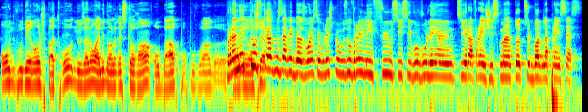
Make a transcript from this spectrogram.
On ne vous dérange pas trop. Nous allons aller dans le restaurant, au bar, pour pouvoir. euh, faire Prenez des tout ce recherches. que vous avez besoin. Si vous voulez, je peux vous ouvrir les fûts aussi, si vous voulez un petit rafraîchissement tout sur le bord de la princesse.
